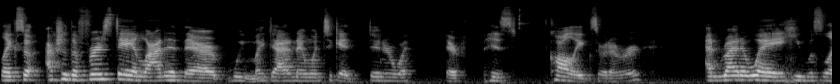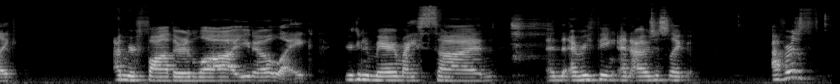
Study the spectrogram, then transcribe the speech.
Like so, actually, the first day I landed there, we, my dad and I went to get dinner with their his colleagues or whatever, and right away he was like, "I'm your father-in-law," you know, like you're gonna marry my son, and everything. And I was just like, at first,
